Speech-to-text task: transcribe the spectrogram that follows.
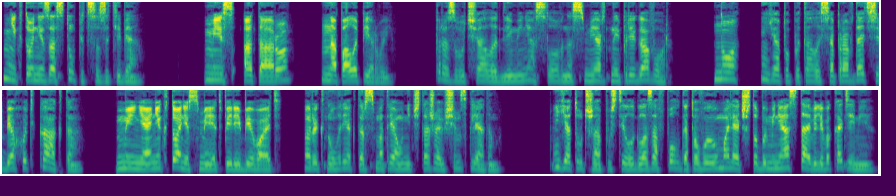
Никто не заступится за тебя. Мисс Атаро напала первой. Прозвучало для меня словно смертный приговор. Но я попыталась оправдать себя хоть как-то. «Меня никто не смеет перебивать», — рыкнул ректор, смотря уничтожающим взглядом. Я тут же опустила глаза в пол, готовая умолять, чтобы меня оставили в академии.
